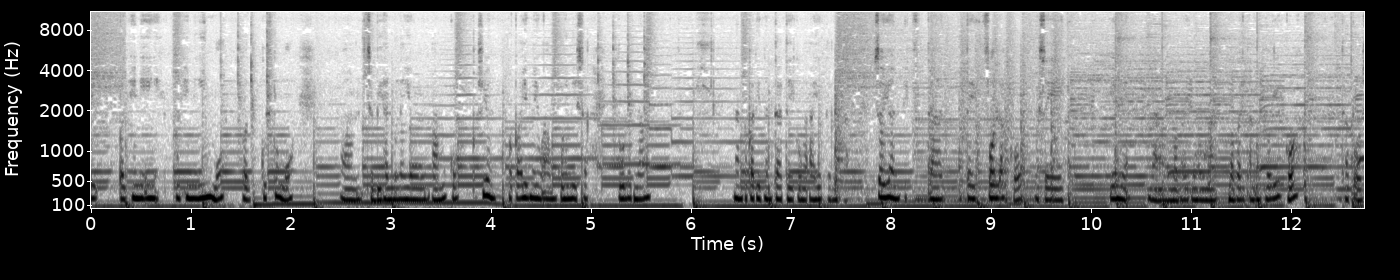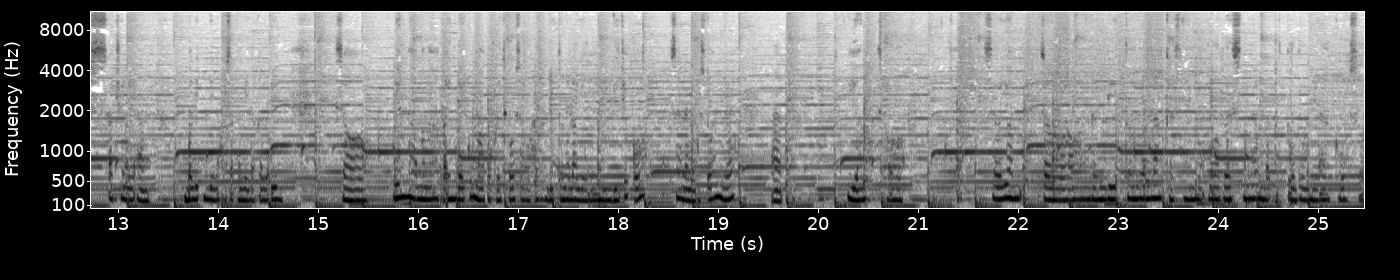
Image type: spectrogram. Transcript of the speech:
eh, pag hiniing pag hiningin mo pag gusto mo um, sabihan mo lang yung amo ko. Kasi yun papayag na yung amo ko hindi sa tulad ng ng kapatid ng tatay ko na ayaw talaga. So yun uh, thankful ako kasi nga na mabait na mabait ang employer ko. Tapos actually um, balik din ako sa kanila yun so yun nga mga ka-invite ko mga ko so dito na lang yung video ko. Sana nagustuhan nyo. At yun so so yun. So hanggang dito na lang kasi ng oras na matutulog na ako. So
